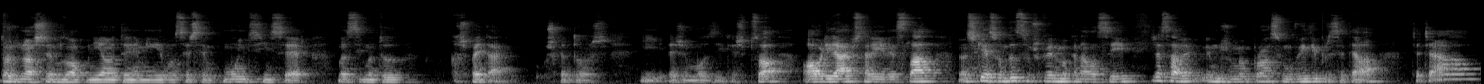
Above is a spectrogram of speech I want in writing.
Todos nós temos uma opinião, eu tenho a minha e vou ser sempre muito sincero, mas acima de tudo, respeitar os cantores e as músicas. Pessoal, obrigado por estarem aí desse lado. Não se esqueçam de subscrever o meu canal assim. Já sabem, vemos no meu próximo vídeo, por isso até lá. Tchau, tchau!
